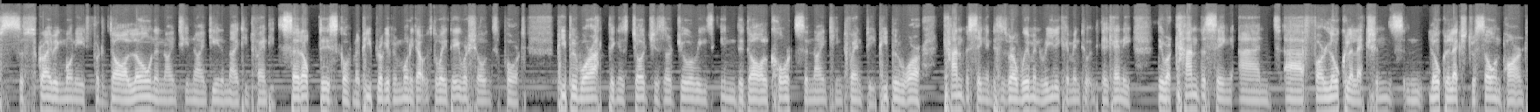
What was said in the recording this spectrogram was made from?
subscribing money for the Dáil loan in 1919 and 1920 to set up this government, people are giving money. That was the way they were showing support. People were acting as judges or juries in the Dáil courts in 1920. People were canvassing, and this is where women really came into it in Kilkenny. They were canvassing and uh, for local elections, and local elections were so important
